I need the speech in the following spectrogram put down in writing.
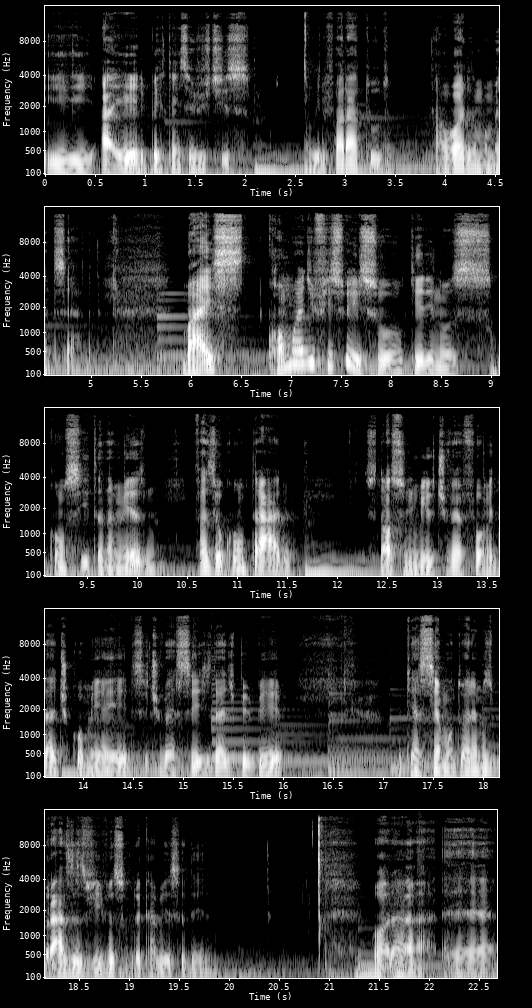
E a Ele pertence a justiça. Ele fará tudo a hora e no momento certo. Mas como é difícil isso, que Ele nos concita, não é mesmo? Fazer o contrário. Se nosso inimigo tiver fome, dá de comer a ele. Se tiver sede, dá de beber porque assim amontoaremos brasas vivas sobre a cabeça dele. Ora, é,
